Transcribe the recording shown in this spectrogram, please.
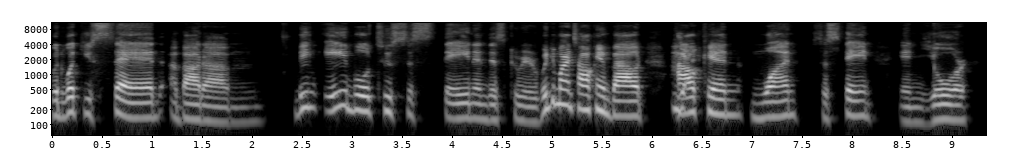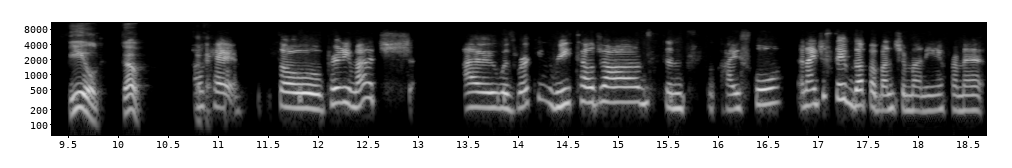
with what you said about um being able to sustain in this career. Would you mind talking about how Yes. can one sustain in your field? Go. Okay. Okay. So pretty much I was working retail jobs since high school and I just saved up a bunch of money from it.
